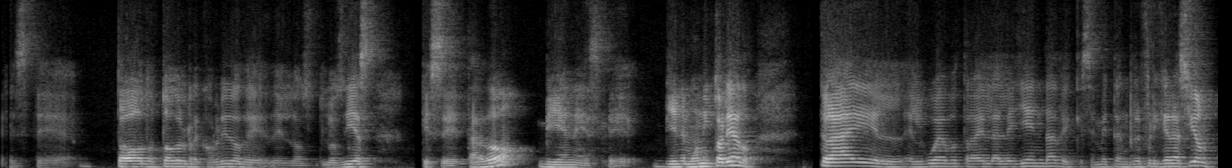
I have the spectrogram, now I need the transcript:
este, todo, todo el recorrido de, los, los, días que se tardó viene, este, viene monitoreado. Trae el, el, huevo, trae la leyenda de que se meta en refrigeración.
